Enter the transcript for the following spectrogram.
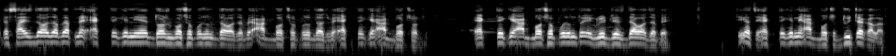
এটা সাইজ দেওয়া যাবে আপনার এক থেকে নিয়ে দশ বছর পর্যন্ত দেওয়া যাবে, আট বছর পর্যন্ত দেওয়া যাবে, এক থেকে আট বছর। এক থেকে আট বছর পর্যন্ত এগুলি ড্রেস দেওয়া যাবে। ঠিক আছে, এক থেকে নিয়ে আট বছর, দুইটা কালার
